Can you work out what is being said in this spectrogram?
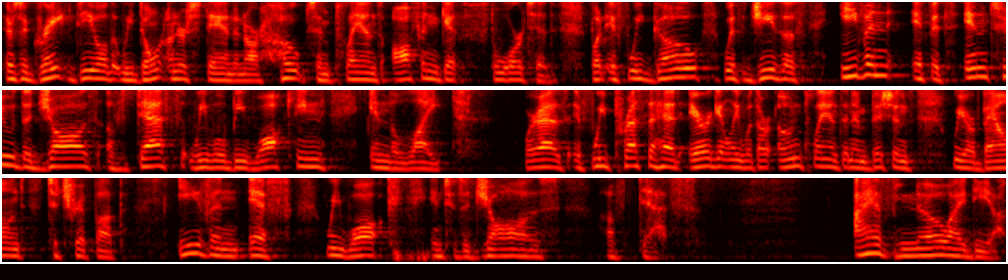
There's a great deal that we don't understand, and our hopes and plans often get thwarted. But if we go with Jesus, even if it's into the jaws of death, we will be walking in the light. Whereas if we press ahead arrogantly with our own plans and ambitions, we are bound to trip up, even if we walk into the jaws of death. I have no idea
